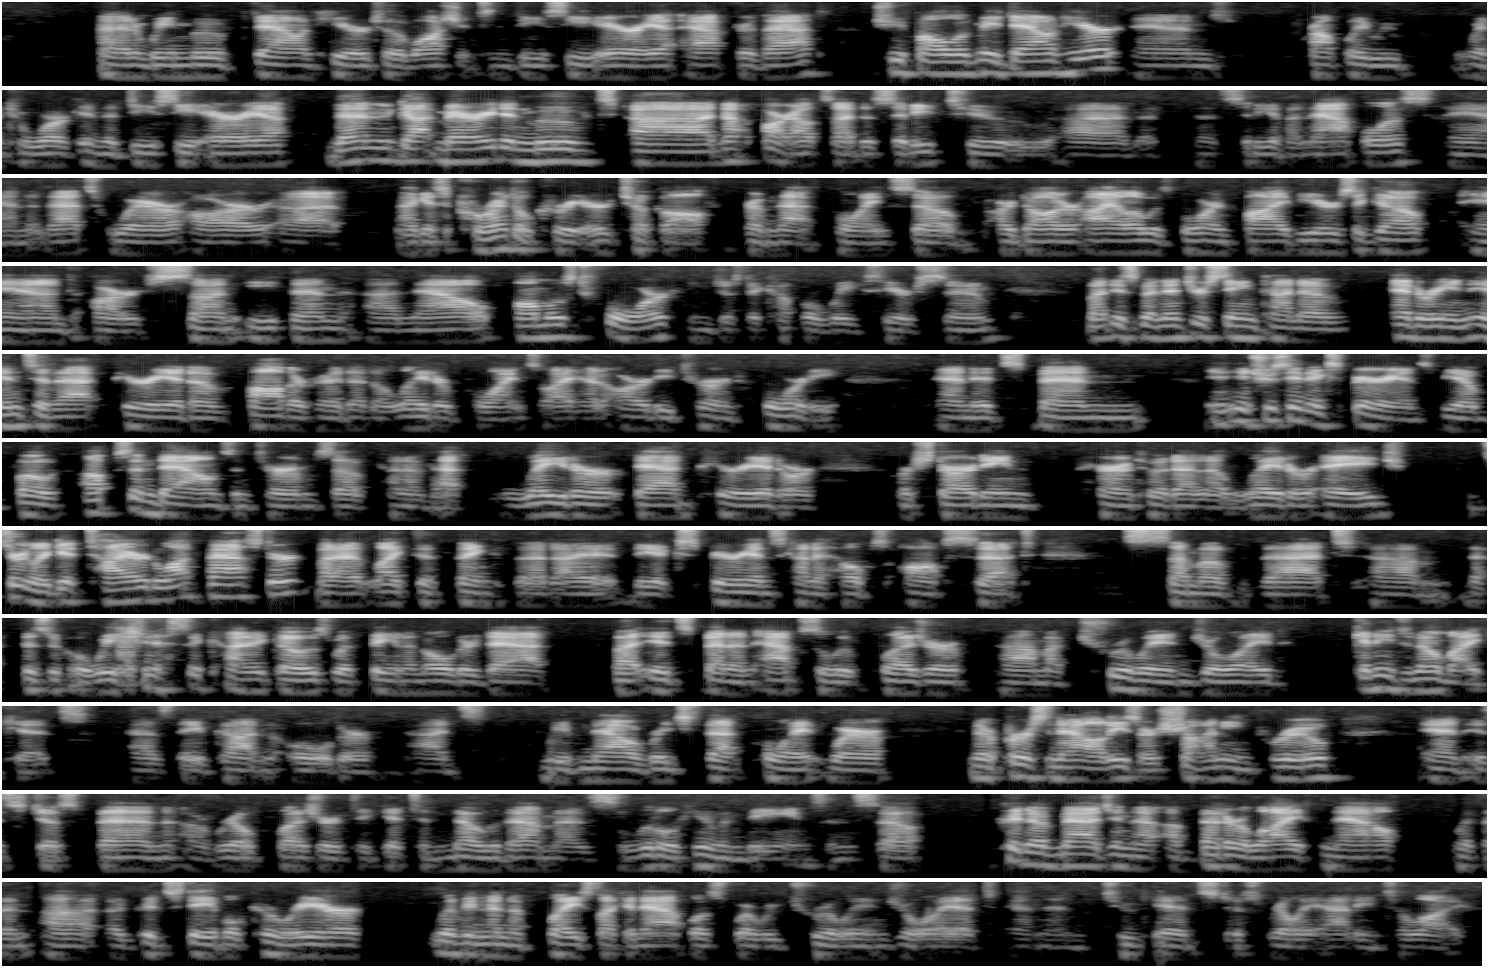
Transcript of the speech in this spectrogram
And we moved down here to the Washington, D.C. area after that. She followed me down here and promptly we went to work in the DC area. Then got married and moved uh, not far outside the city to uh, the, the, city of Annapolis, and that's where our uh, I guess parental career took off from that point. So our daughter Isla was born five years ago, and our son Ethan uh, now almost four in just a couple weeks here soon. But it's been interesting, kind of entering into that period of fatherhood at a later point. So I had already turned 40, and it's been an interesting experience, you know, both ups and downs in terms of kind of that later dad period or or starting parenthood at a later age. Certainly get tired a lot faster, but I'd like to think that I the experience kind of helps offset some of that um, that physical weakness that kind of goes with being an older dad. But it's been an absolute pleasure. Um, I've truly enjoyed getting to know my kids as they've gotten older. I'd, we've now reached that point where their personalities are shining through. And it's just been a real pleasure to get to know them as little human beings. And so couldn't imagine a, a better life now with an, uh, a good, stable career, living in a place like Annapolis where we truly enjoy it. And then two kids just really adding to life.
